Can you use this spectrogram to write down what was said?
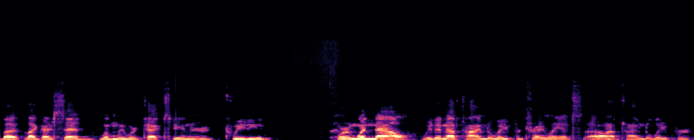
But like I said when we were texting or tweeting, we're in win now. We didn't have time to wait for Trey Lance. I don't have time to wait for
